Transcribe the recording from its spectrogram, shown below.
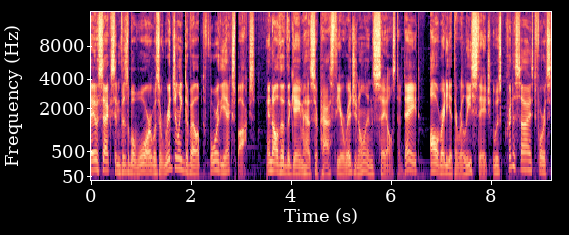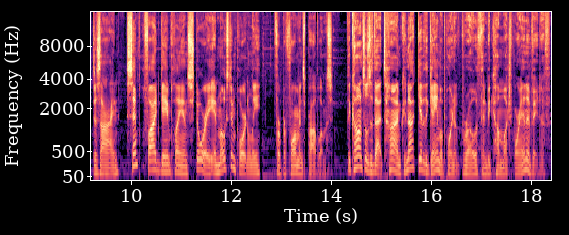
Deus Ex Invisible War was originally developed for the Xbox, and although the game has surpassed the original in sales to date, already at the release stage it was criticized for its design, simplified gameplay and story, and most importantly, for performance problems. The consoles of that time could not give the game a point of growth and become much more innovative.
